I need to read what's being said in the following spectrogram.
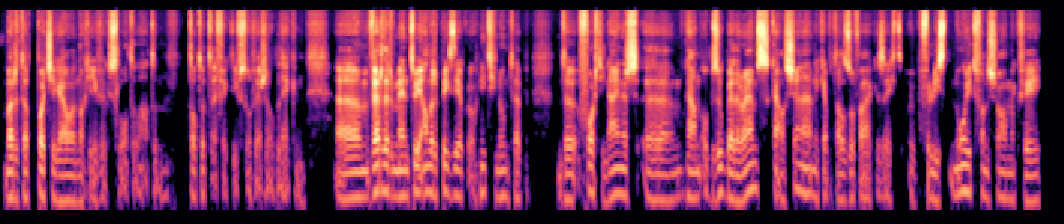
Maar dat potje gaan we nog even gesloten laten, tot het effectief zover zal blijken. Um, verder, mijn twee andere picks die ik nog niet genoemd heb. De 49ers uh, ehm, gaan op bezoek bij de Rams. Kyle Shanahan, ik heb het al zo vaak gezegd, verliest nooit van Sean McVay.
